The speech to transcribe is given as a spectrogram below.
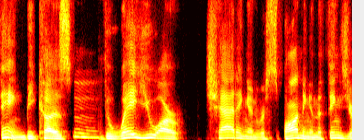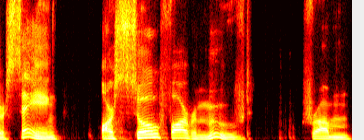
thing? Because mm. the way you are chatting and responding and the things you're saying are so far removed from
